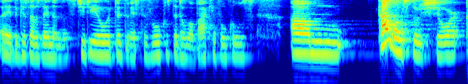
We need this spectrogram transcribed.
uh, because I was then in the studio, did the rest of the vocals, did all my backing vocals. Um, cut long story short,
